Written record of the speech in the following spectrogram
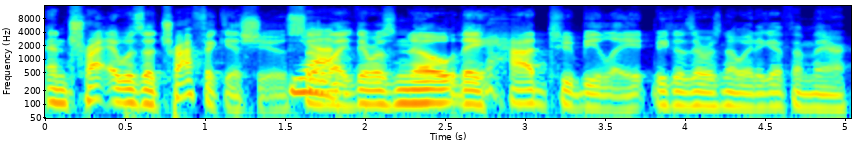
And tra- it was a traffic issue, so Yeah. like there was no. They had to be late because there was no way to get them there.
